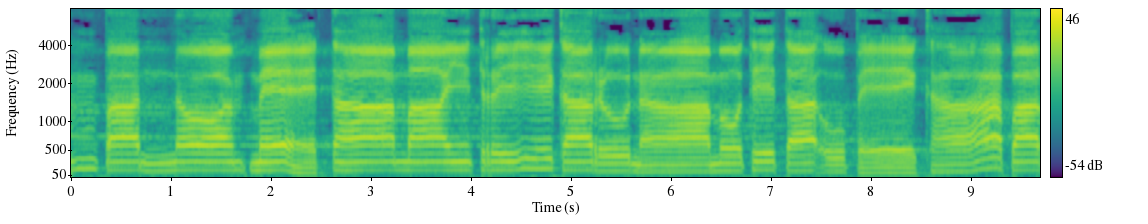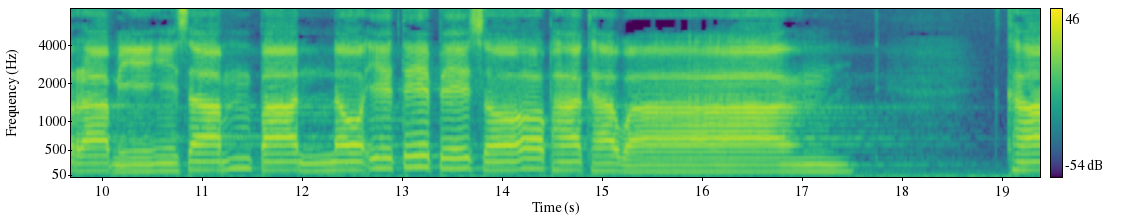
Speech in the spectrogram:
มปันโนเมตตาไมตรีกรุณามุทิตาอุเปกขาปารามีสัมปันโนอิติปิโสภาควังขั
